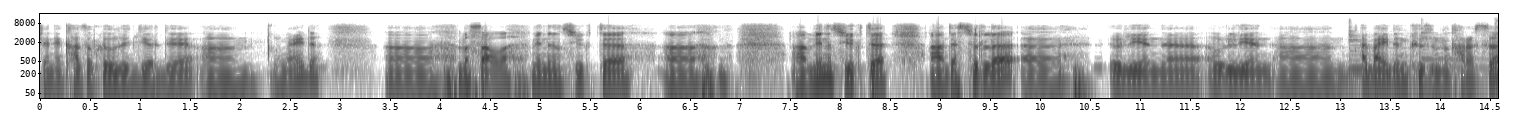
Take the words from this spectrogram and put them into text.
және қазіргі өлеңдерде ә, ұнайды. Ә, мысалы менің сүйікті менің сүйікті дәстүрлі өлеңі өлең абайдың көзімнің қарасы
